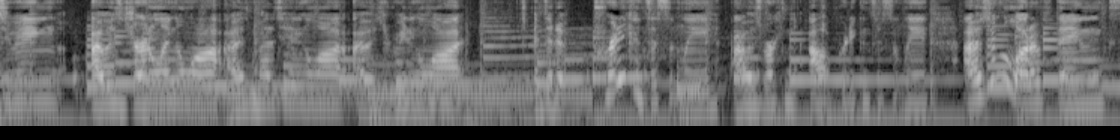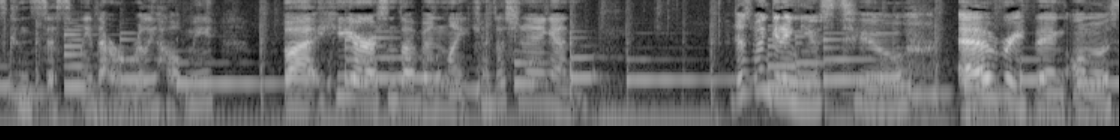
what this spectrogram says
doing, I was journaling a lot, I was meditating a lot, I was reading a lot. I did it pretty consistently. I was working out pretty consistently. I was doing a lot of things consistently that really helped me. But here, since I've been like transitioning and just been getting used to everything almost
